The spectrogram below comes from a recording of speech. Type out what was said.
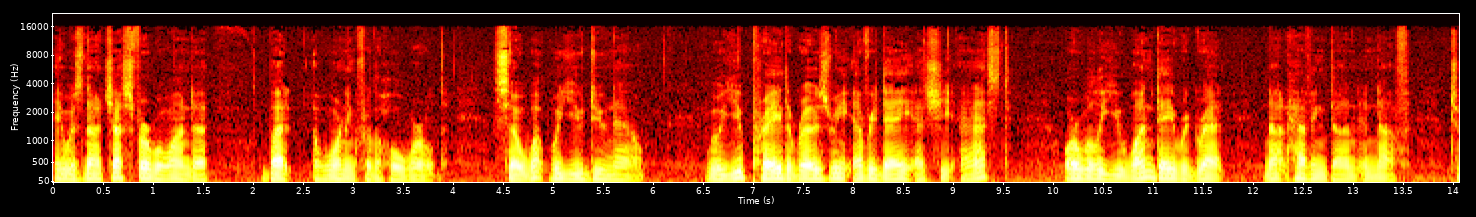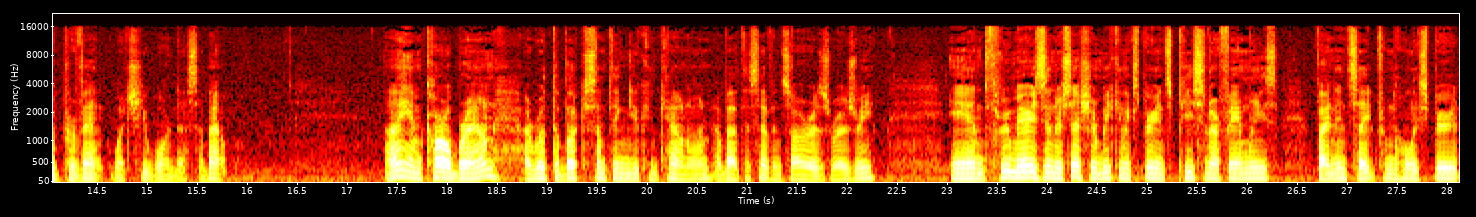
it was not just for Rwanda, but a warning for the whole world. So, what will you do now? Will you pray the rosary every day as she asked? Or will you one day regret not having done enough to prevent what she warned us about? I am Carl Brown. I wrote the book Something You Can Count On about the Seven Sorrows Rosary. And through Mary's intercession, we can experience peace in our families, find insight from the Holy Spirit,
